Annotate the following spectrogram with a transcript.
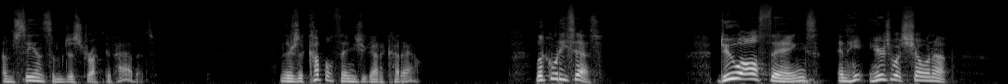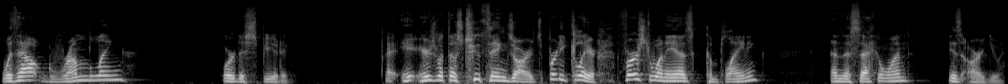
I'm seeing some destructive habits. And there's a couple things you got to cut out. Look what he says. Do all things, and he, here's what's showing up without grumbling or disputing. Uh, here's what those two things are. It's pretty clear. First one is complaining, and the second one is arguing.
